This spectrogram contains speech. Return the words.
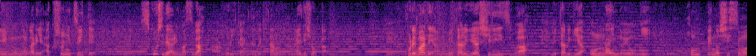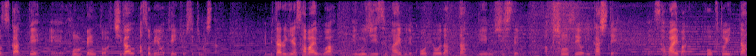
ゲームの流れやアクションについて、えー少しでありますがあご理解いただけたのではないでしょうか、 えこれまであのメタルギアシリーズは、えメタルギアオンラインのように本編のシステムを使って、え本編とは違う遊びを提供してきました。メタルギアサバイブは MGS5 で好評だったゲームシステムアクション性を生かしてサバイバルコープといった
